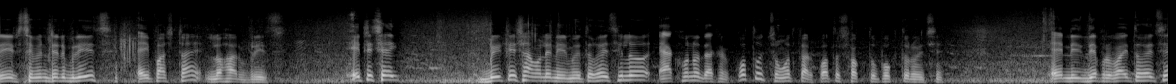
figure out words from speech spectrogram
রিড সিমেন্টের ব্রিজ, এই পাশটায় লোহার ব্রিজ। এটি সেই ব্রিটিশ আমলে নির্মিত হয়েছিল, এখনও দেখেন কত চমৎকার, কত শক্ত পোক্ত রয়েছে। এর নিচ দিয়ে প্রবাহিত হয়েছে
